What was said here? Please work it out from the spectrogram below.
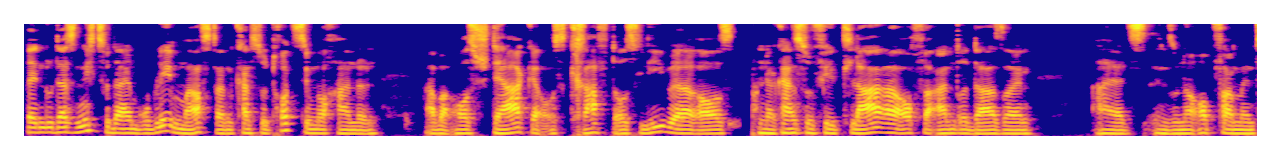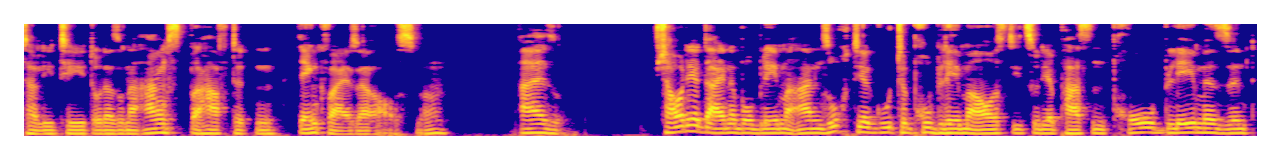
wenn du das nicht zu deinem Problem machst, dann kannst du trotzdem noch handeln. Aber aus Stärke, aus Kraft, aus Liebe heraus. Und da kannst du viel klarer auch für andere da sein als in so einer Opfermentalität oder so einer angstbehafteten Denkweise heraus. Ne? Also, schau dir deine Probleme an, such dir gute Probleme aus, die zu dir passen. Probleme sind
